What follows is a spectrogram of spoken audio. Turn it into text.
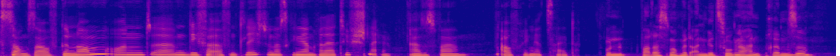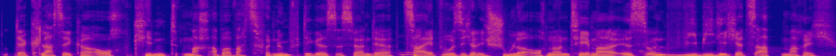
Songs aufgenommen und ähm, die veröffentlicht und das ging dann relativ schnell. Also es war aufregende Zeit. Und war das noch mit angezogener Handbremse? Der Klassiker auch, Kind, mach aber was Vernünftiges, ist ja in der Zeit, wo sicherlich Schule auch noch ein Thema ist. Und wie biege ich jetzt ab? Mache ich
